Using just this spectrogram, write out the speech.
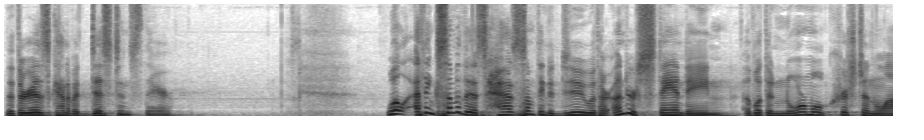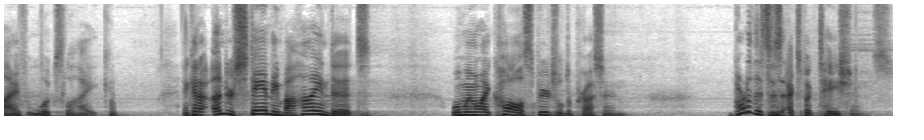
That there is kind of a distance there. Well, I think some of this has something to do with our understanding of what the normal Christian life looks like and kind of understanding behind it what we might call spiritual depression. Part of this is expectations,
